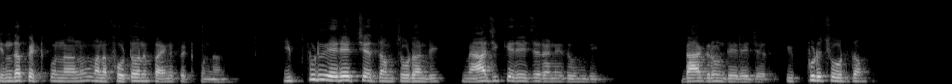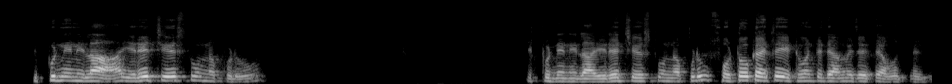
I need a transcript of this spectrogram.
కింద పెట్టుకున్నాను మన ఫోటోని పైన పెట్టుకున్నాను. ఇప్పుడు ఎరేజ్ చేద్దాం చూడండి. మ్యాజిక్ ఎరేజర్ అనేది ఉంది. బ్యాక్గ్రౌండ్ ఎరేజర్ ఇప్పుడు చూద్దాం. ఇప్పుడు నేను ఇలా ఎరేజ్ చేస్తూ ఉన్నప్పుడు ఇప్పుడు నేను ఇలా ఎరేజ్ చేస్తూ ఉన్నప్పుడు ఫోటోకి అయితే ఎటువంటి డ్యామేజ్ అయితే అవ్వట్లేదు.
